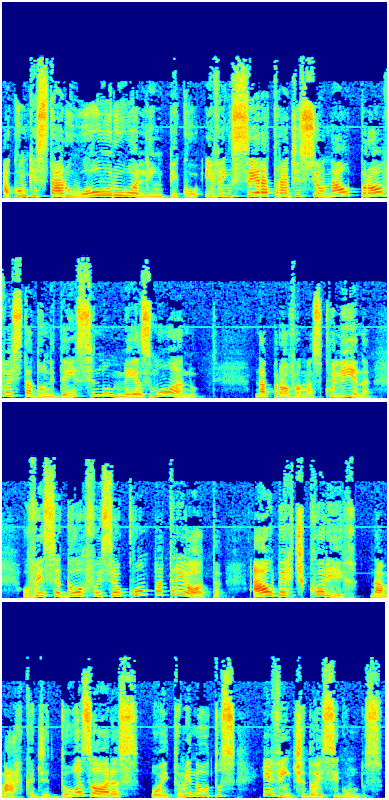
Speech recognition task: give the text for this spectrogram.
a conquistar o ouro olímpico e vencer a tradicional prova estadunidense no mesmo ano. Na prova masculina, o vencedor foi seu compatriota, Albert Corir, na marca de 2 horas, 8 minutos e 22 segundos.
